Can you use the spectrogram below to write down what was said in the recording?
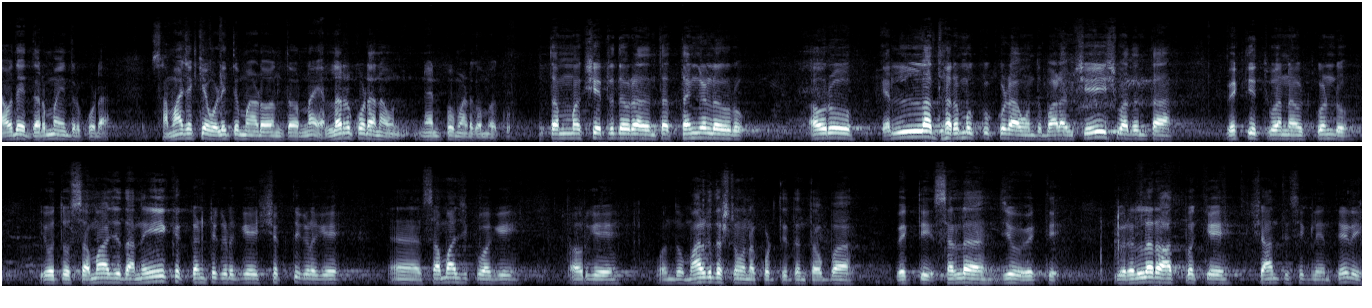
ಯಾವುದೇ ಧರ್ಮ ಇದ್ರೂ ಕೂಡ ಸಮಾಜಕ್ಕೆ ಒಳಿತು ಮಾಡುವಂಥವ್ರನ್ನ ಎಲ್ಲರೂ ಕೂಡ ನಾವು ನೆನಪು ಮಾಡ್ಕೊಬೇಕು. ತಮ್ಮ ಕ್ಷೇತ್ರದವರಾದಂಥ ತಂಗಳವರು, ಅವರು ಎಲ್ಲ ಧರ್ಮಕ್ಕೂ ಕೂಡ ಒಂದು ಬಹಳ ವಿಶೇಷವಾದಂಥ ವ್ಯಕ್ತಿತ್ವವನ್ನು ಇಟ್ಕೊಂಡು ಇವತ್ತು ಸಮಾಜದ ಅನೇಕ ಕಂಟಗಳಿಗೆ, ಶಕ್ತಿಗಳಿಗೆ ಸಾಮಾಜಿಕವಾಗಿ ಅವ್ರಿಗೆ ಒಂದು ಮಾರ್ಗದರ್ಶನವನ್ನು ಕೊಡ್ತಿದ್ದಂಥ ಒಬ್ಬ ವ್ಯಕ್ತಿ, ಸರಳ ಜೀವ ವ್ಯಕ್ತಿ. ಇವರೆಲ್ಲರ ಆತ್ಮಕ್ಕೆ ಶಾಂತಿ ಸಿಗಲಿ ಅಂತೇಳಿ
